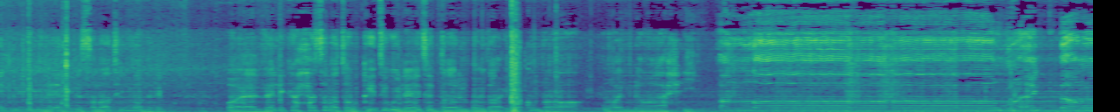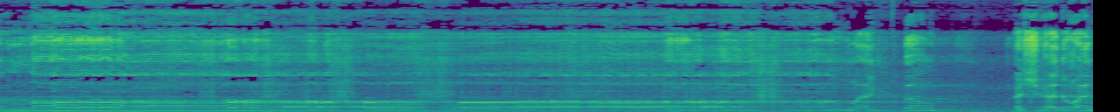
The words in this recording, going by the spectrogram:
ينادي لصلاة المغرب وذلك حسب توقيت ولاية الدار البيضاء الكبرى والنواحي. الله أكبر الله أكبر. أشهد أن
